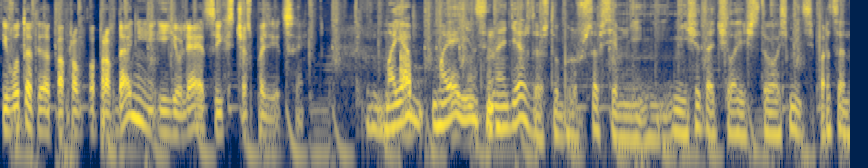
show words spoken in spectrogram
И вот это оправ- оправдание и является их сейчас позицией. Моя, моя единственная надежда, чтобы уж совсем не, не, не считать человечество 80%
